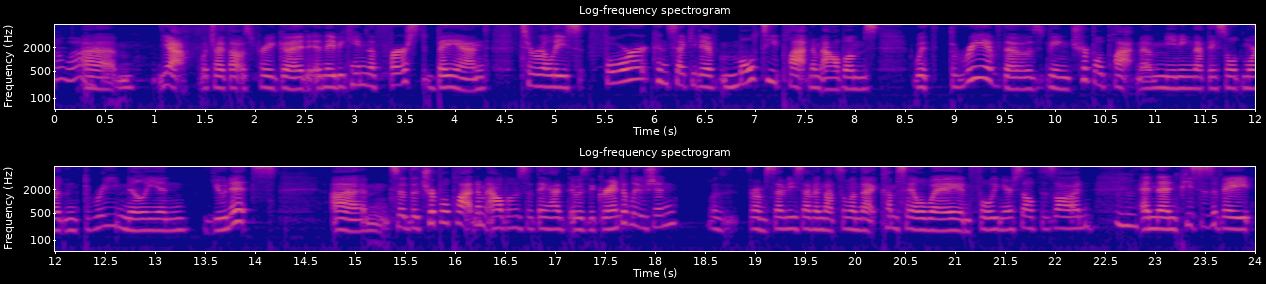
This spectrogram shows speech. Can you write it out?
Oh wow. Um, yeah, which I thought was pretty good. And they became the first band to release four consecutive multi platinum albums, with three of those being triple platinum, meaning that they sold more than 3 million units. Um, so the triple platinum albums that they had, it was The Grand Illusion, was from 77. That's the one that Come Sail Away and Fooling Yourself is on. And then Pieces of Eight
